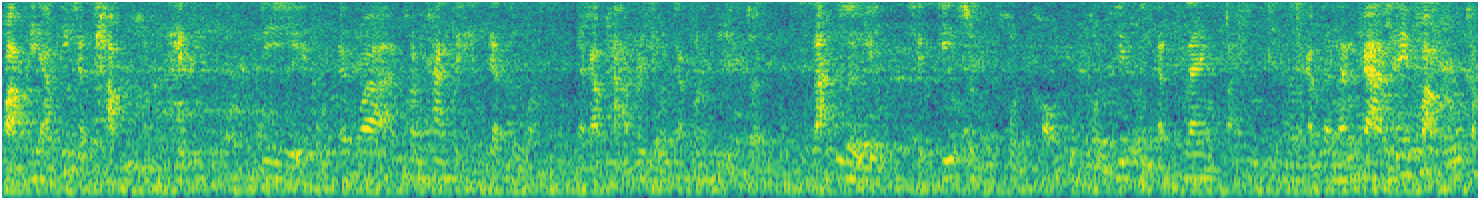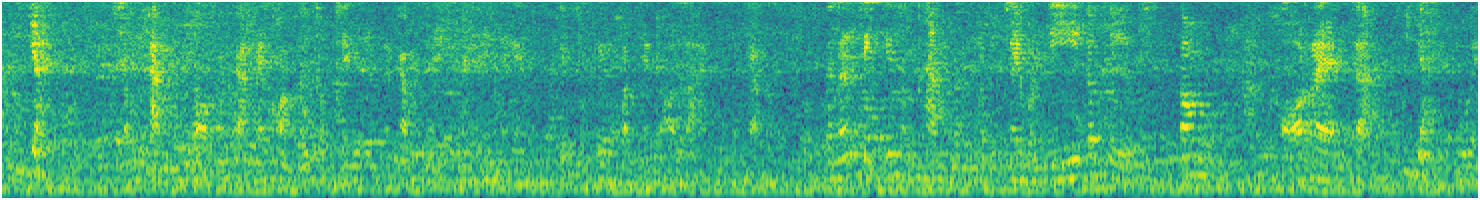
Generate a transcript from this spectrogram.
ความพยายามที่จะทำคอนเทนต์ที่เรียกว่าค่อนข้างจะเห็นแก่ตัว นะครับหาประโยชน์จากคนอื่นจนละเลยสิทธิส่วนบุคคลของบุคคลที่โดนกันแกล้งไปนะครับดังนั้นการให้ความรู้กับผู้ใหญ่สำคัญต่อกับการให้ความรู้กับเด็กนะครับในในในเกี่ยวกับเรื่องคอนเทนต์ออนไลน์นะครับดังนั้นสิ่งที่สำคัญในวันนี้ก็คือต้องขอแรงจากผู้ใหญ่ด้วย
